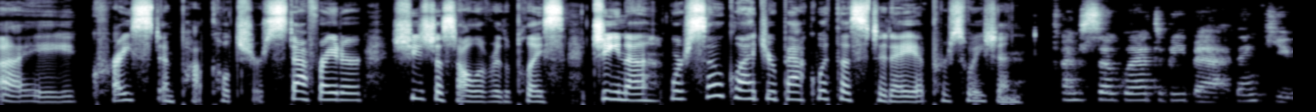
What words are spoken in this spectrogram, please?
a Christ and pop culture staff writer. She's just all over the place. Gina, we're so glad you're back with us today at Persuasion. I'm so glad to be back. Thank you.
